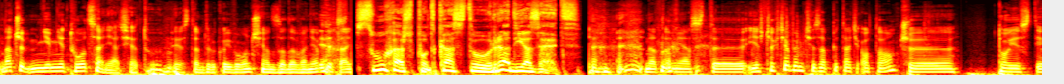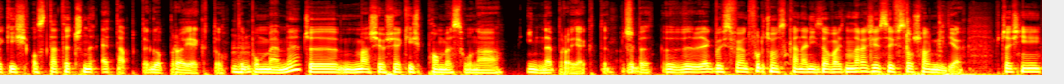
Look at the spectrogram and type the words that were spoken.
Znaczy, nie mnie tu oceniać, ja tu jestem tylko i wyłącznie od zadawania pytań. Słuchasz podcastu Radia Z. Natomiast y, jeszcze chciałbym cię zapytać o to, czy to jest jakiś ostateczny etap tego projektu, Mhm. typu memy, czy masz już jakiś pomysł na inne projekty, żeby y, jakbyś swoją twórczość skanalizować. No na razie jesteś w social mediach. Wcześniej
